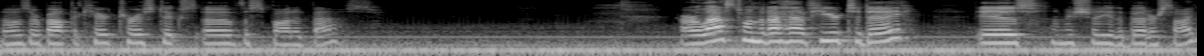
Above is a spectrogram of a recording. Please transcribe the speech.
those are about the characteristics of the spotted bass. Our last one that I have here today is, let me show you the better side,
